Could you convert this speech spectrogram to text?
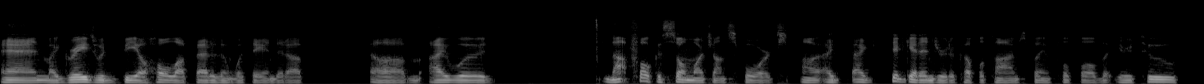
and my grades would be a whole lot better than what they ended up. Um, I would not focus so much on sports. Uh, I I did get injured a couple times playing football, but you're too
